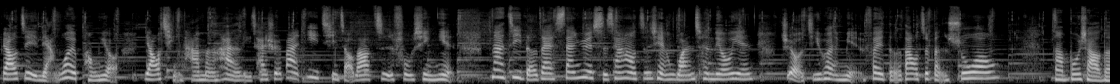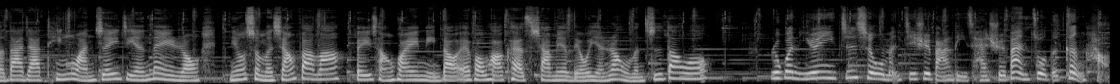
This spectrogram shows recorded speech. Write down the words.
标记两位朋友，邀请他们和理财学办一起找到致富信念。那记得在三月十三号之前完成留言，就有机会免费得到这本书哦。那不晓得大家听完这一集的内容，你有什么想法吗？非常欢迎你到 Apple Podcast 下面留言，让我们知道哦。如果你愿意支持我们，继续把理财学伴做得更好，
